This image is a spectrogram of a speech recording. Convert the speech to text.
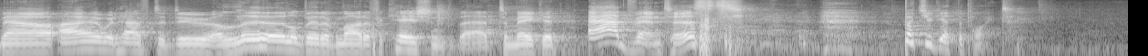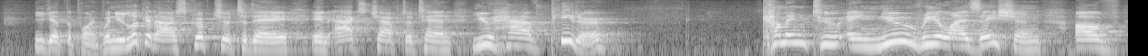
Now, I would have to do a little bit of modification to that to make it Adventist, but you get the point. You get the point. When you look at our scripture today in Acts chapter 10, you have Peter coming to a new realization of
